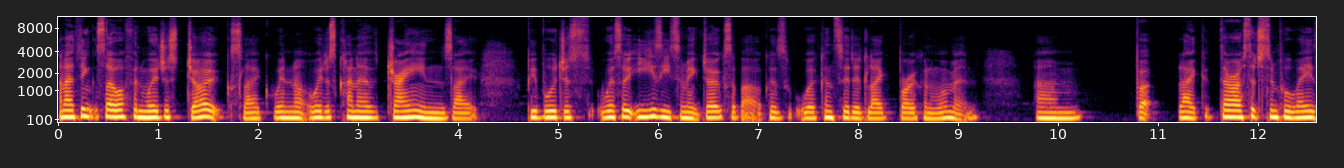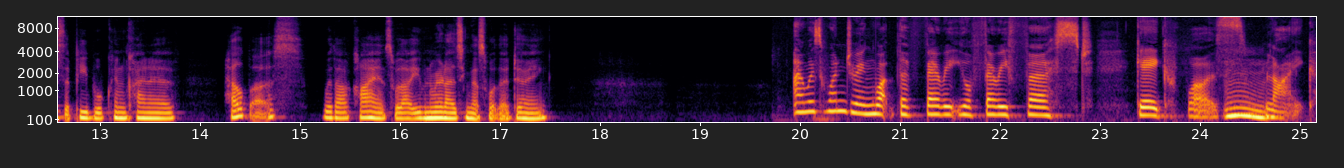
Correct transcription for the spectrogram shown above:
And I think so often we're just jokes. Like we're not. We're just kind of drains. Like people just we're so easy to make jokes about because we're considered like broken women. Um, but like there are such simple ways that people can kind of help us with our clients without even realizing that's what they're doing. I was wondering what the very your very first gig was mm. like.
